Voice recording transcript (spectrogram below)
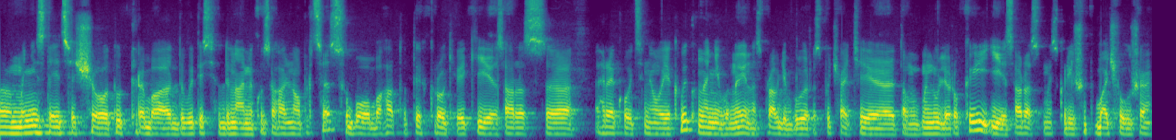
Е, Мені здається, що тут треба дивитися динаміку загального процесу, бо багато тих кроків, які зараз е, греко оцінили як виконані, вони насправді були розпочаті е, там в минулі роки, і зараз ми скоріше побачили вже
